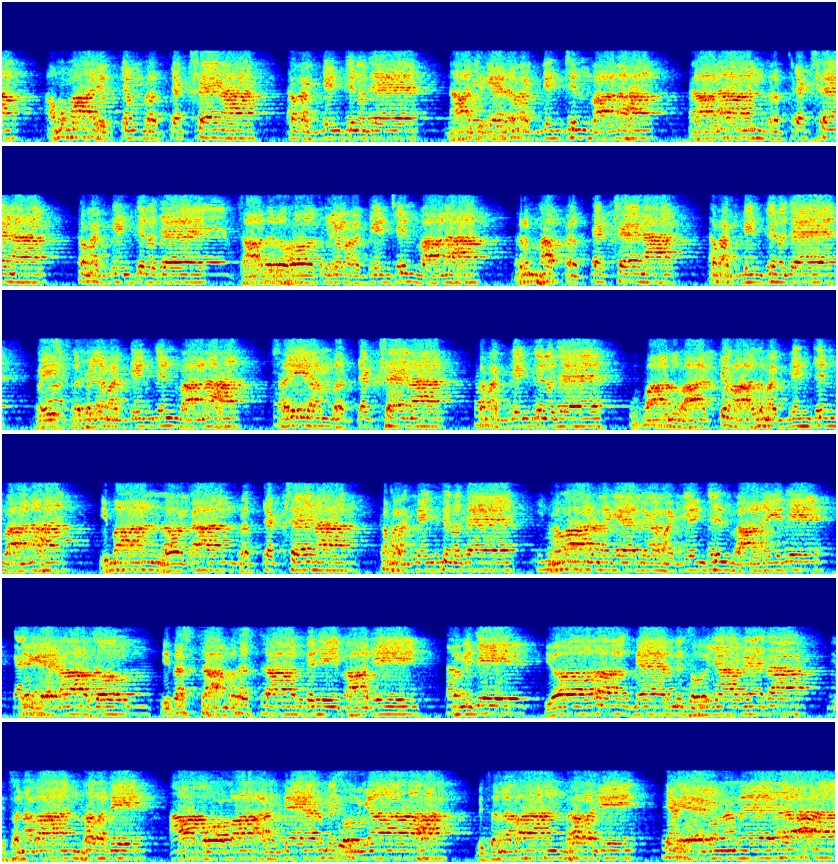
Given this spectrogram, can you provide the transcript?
अमुमादित्यम् प्रत्यक्षेण। तमग्निञ्चिनुते नाचिकेतमग्निञ्चिन्वानः प्राणान् प्रत्यक्षेण। तमग्निञ्चिनुते साधुरुहोत्रियमग्निञ्चिन्वानः ब्रह्म प्रत्यक्षेण तमग्निञ्चिनुते वैश्वशयमग्निञ्चिन्वानः शरीरम् प्रत्यक्षेण तमग्निञ्चिनुते उपानुवाक्यवासमग्निञ्चिन्वानः इमान् लोकान् प्रत्यक्षेण तमग्निञ्चिनुते इममार्णकेतुकमग्निञ्चिन्वान इति। वेद। मिथुनवान् भवति आपो वा अग्नेर्मिसूयाः मिथुनवान् भवति य एवम् वेद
